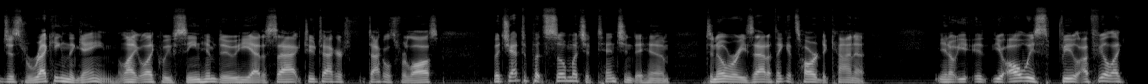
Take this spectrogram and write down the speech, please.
just wrecking the game, like like we've seen him do. He had a sack, two tackles tackles for loss, but you have to put so much attention to him to know where he's at. I think it's hard to kind of, you know, you, you always feel. I feel like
